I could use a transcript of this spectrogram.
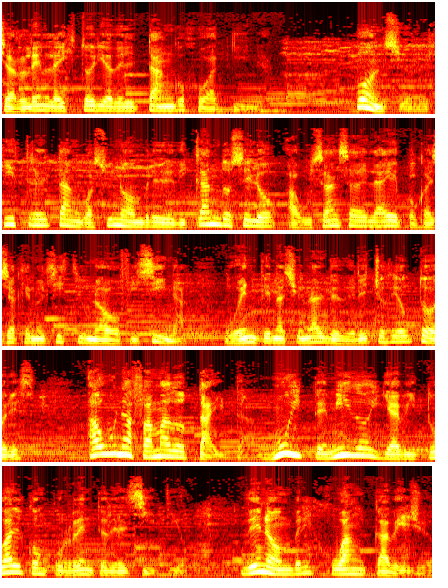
charlé en la historia del tango Joaquina. Poncio registra el tango a su nombre dedicándoselo a usanza de la época ya que no existe una oficina o ente nacional de derechos de autores a un afamado taita, muy temido y habitual concurrente del sitio, de nombre Juan Cabello.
